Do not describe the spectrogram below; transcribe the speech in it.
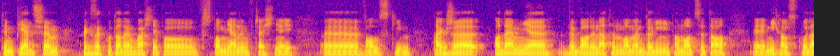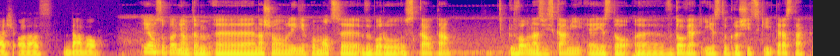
tym pierwszym egzekutorem właśnie po wspomnianym wcześniej Wolskim. Także ode mnie wybory na ten moment do linii pomocy to Michał Skóraś oraz Dawo. Ja uzupełniam tę e, naszą linię pomocy wyboru skauta dwoma nazwiskami. E, jest to e, Wdowiak i jest to Grosicki. I teraz tak,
